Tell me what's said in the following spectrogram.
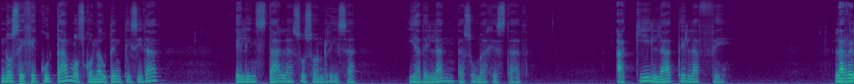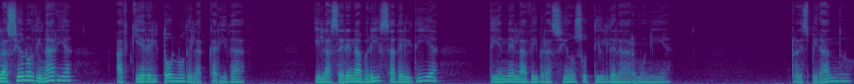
nos ejecutamos con autenticidad, Él instala su sonrisa y adelanta su majestad. Aquí late la fe. La relación ordinaria adquiere el tono de la caridad y la serena brisa del día tiene la vibración sutil de la armonía. Respirando,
